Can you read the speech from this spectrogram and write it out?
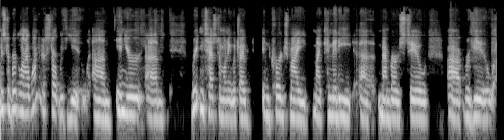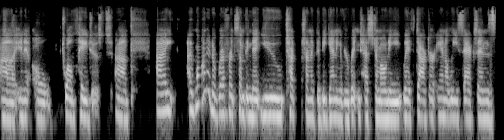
Mr. Berglund, I wanted to start with you. Um, in your um, written testimony, which I encourage my my committee uh, members to uh, review uh, in all 12 pages. Um, I I wanted to reference something that you touched on at the beginning of your written testimony with Dr. Annalee Saxon's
